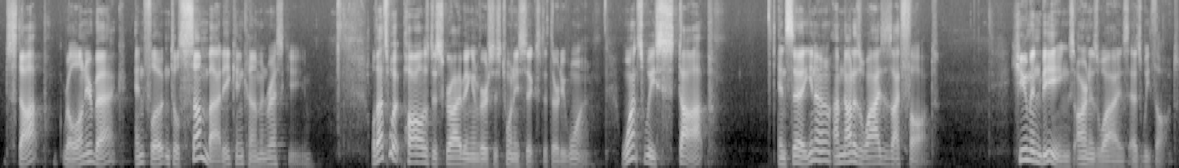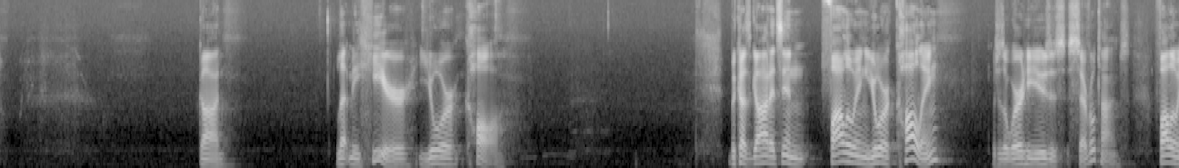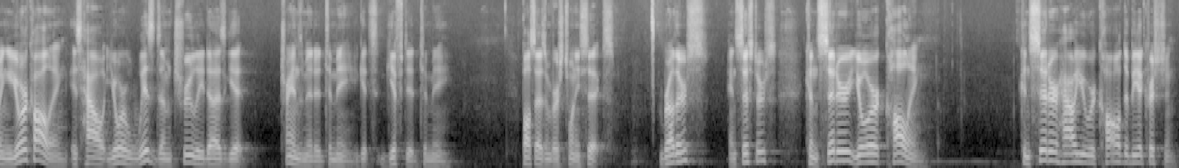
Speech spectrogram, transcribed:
stop, roll on your back, and float until somebody can come and rescue you. Well, that's what Paul is describing in verses 26 to 31. Once we stop and say, you know, I'm not as wise as I thought, Human beings aren't as wise as we thought. God, let me hear your call. Because, God, it's in following your calling, which is a word he uses several times. Following your calling is how your wisdom truly does get transmitted to me, it gets gifted to me. Paul says in verse 26 Brothers and sisters, consider your calling. Consider how you were called to be a Christian.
